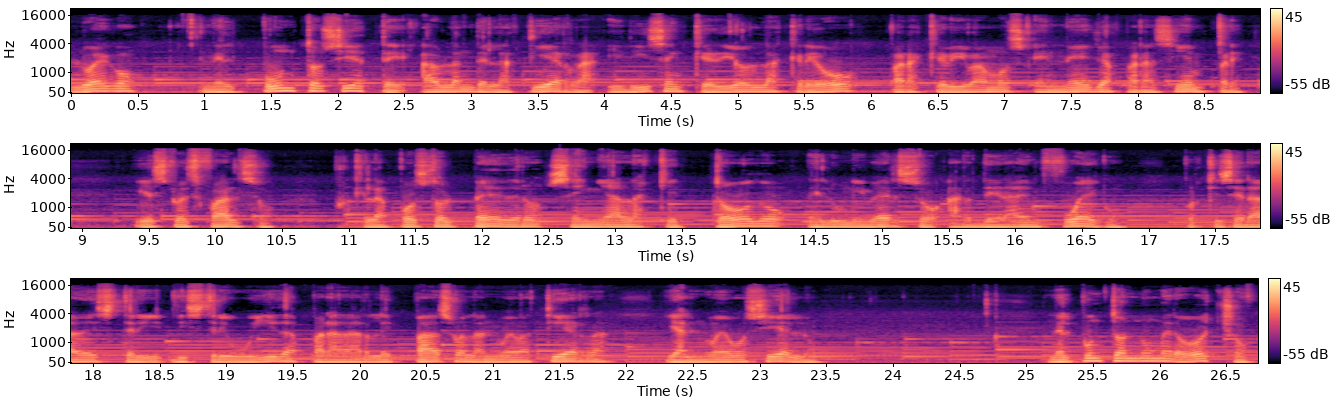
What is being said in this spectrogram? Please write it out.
Luego, en el punto 7 hablan de la tierra y dicen que Dios la creó para que vivamos en ella para siempre. Y esto es falso, porque el apóstol Pedro señala que todo el universo arderá en fuego, porque será distribuida para darle paso a la nueva tierra y al nuevo cielo. En el punto número 8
